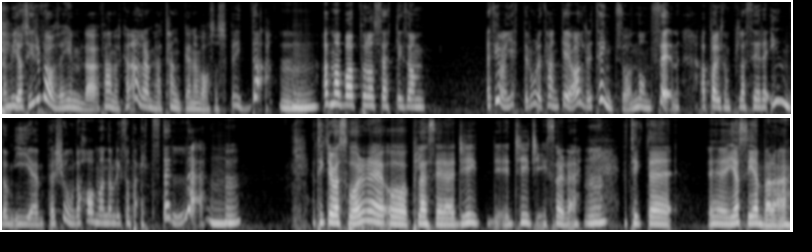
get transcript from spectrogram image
Ja, men jag tyckte det var så himla, för annars kan alla de här tankarna vara så spridda. Mm. Mm. Att man bara på något sätt liksom jag tycker det var en jätterolig tanke, jag har aldrig tänkt så någonsin. Att bara liksom placera in dem i en person, då har man dem liksom på ett ställe. Mm. Mm. Jag tyckte det var svårare att placera Gi- Gigi, sa du det? Mm. Jag tyckte, jag ser bara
